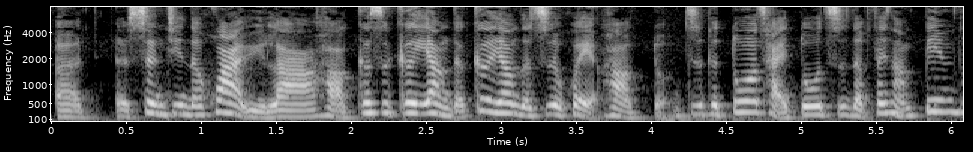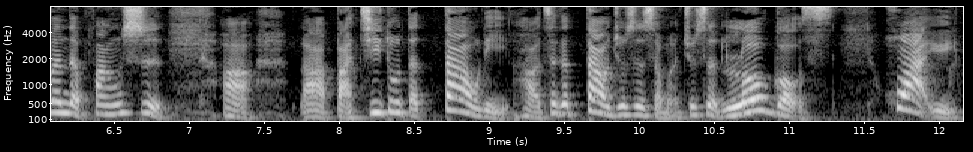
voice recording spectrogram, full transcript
呃，呃，圣经的话语啦，哈，各式各样的各样的智慧哈，这个多彩多姿的非常缤纷的方式啊，啊，把基督的道理哈，这个道就是什么？就是 logos 话语，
